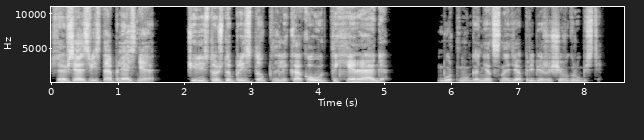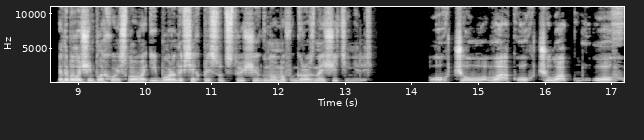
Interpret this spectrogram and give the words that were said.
что вся свистоплясня через то, что пристукнули какого-то херага, — буркнул гонец, найдя прибежище в грубости. Это было очень плохое слово, и бороды всех присутствующих гномов грозно ощетинились. — Ох, чувак, ох, чувак, ох!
